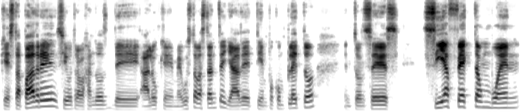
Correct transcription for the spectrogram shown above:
que está padre, sigo trabajando de algo que me gusta bastante, ya de tiempo completo, entonces sí afecta un buen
